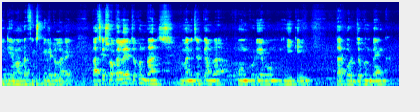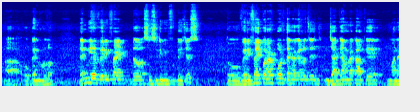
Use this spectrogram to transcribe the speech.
এটিএম আমরা ফিক্সড পিকেটও লাগাই। তো আজকে সকালে যখন ব্রাঞ্চ ম্যানেজারকে আমরা ফোন করি এবং হি কেম তারপর যখন ব্যাংক ওপেন হলো then we have verified the CCTV footages তো ভেরিফাই করার পর দেখা গেল যে যাকে আমরা কালকে মানে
